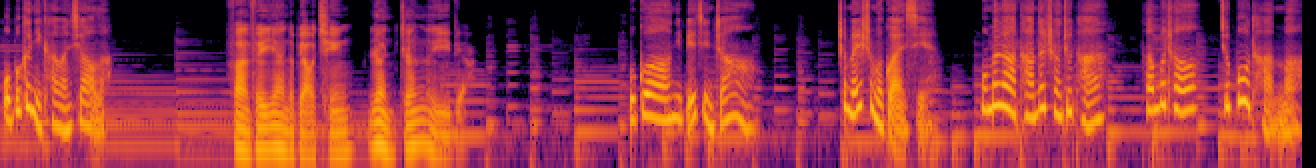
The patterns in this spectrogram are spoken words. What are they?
我不跟你开玩笑了。范飞燕的表情认真了一点。不过你别紧张，这没什么关系，我们俩谈得成就谈，谈不成就不谈嘛。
